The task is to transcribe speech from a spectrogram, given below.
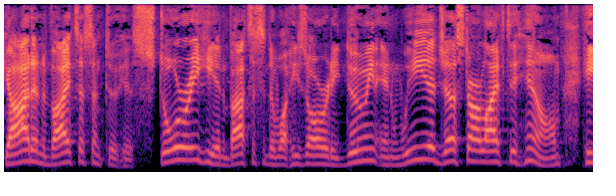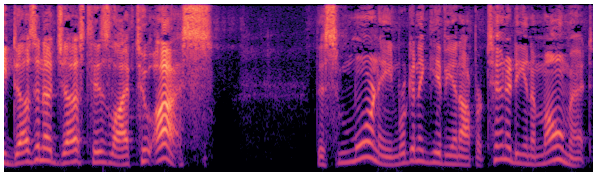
God invites us into his story. He invites us into what he's already doing and we adjust our life to him. He doesn't adjust his life to us. This morning we're going to give you an opportunity in a moment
